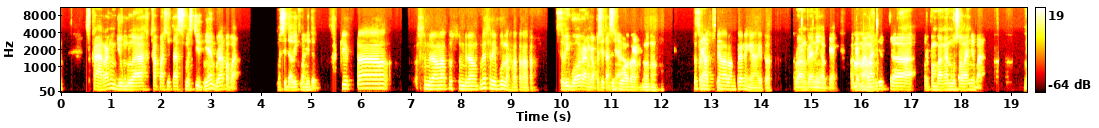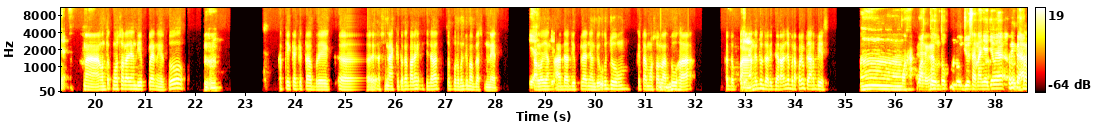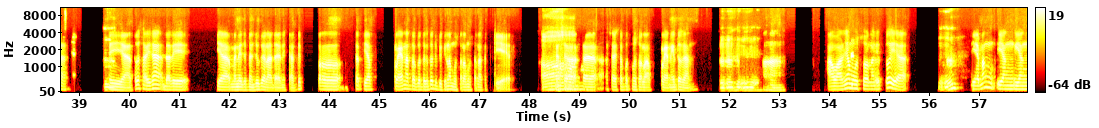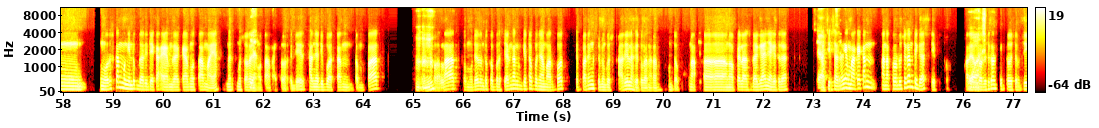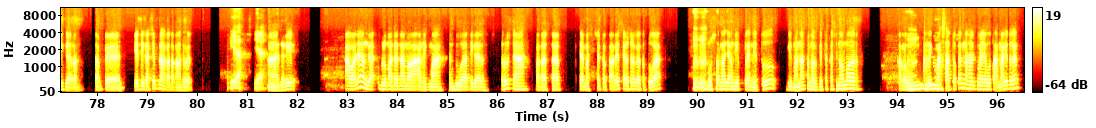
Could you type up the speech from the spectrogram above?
sekarang jumlah kapasitas masjidnya berapa Pak? Masjid Al Hikmah itu? Sekitar 990 seribu lah rata-rata. Seribu orang kapasitasnya. Seribu orang. Okay. Itu termasuk yang ruang training ya itu. Ruang training, oke. Okay. Oke okay, uh-huh. Pak, lanjut ke perkembangan musolanya Pak. Ya. Nah, untuk musola yang di plan itu, uh-huh. ketika kita break uh, snack itu kan paling sekitar 10 menit 15 menit. Yeah, Kalau yang yeah. ada di plan yang di ujung, kita mau sholat hmm. duha ke depan yeah. itu dari jaraknya berapa menit udah habis. Hmm, iya waktu ya, kan? untuk menuju sananya aja ya udah habis. Ya? Hmm. Iya, terus akhirnya dari ya manajemen juga lah ada inisiatif per setiap plan atau gedung itu dibikinlah musola-musola kecil. Oh. Yang saya, saya, saya sebut musola plan itu kan. Mm-hmm. Nah, awalnya musola itu ya, mm-hmm. ya emang yang yang ngurus kan menginduk dari DKM, DKM utama ya, musola yeah. yang utama itu. Dia hanya dibuatkan tempat, mm-hmm. sholat, kemudian untuk kebersihan kan kita punya marbot, ya paling seminggu sekali lah gitu kan, kan untuk ng- uh, eh, ngepel dan sebagainya gitu kan. Yeah. Nah, sisanya yang pakai kan anak produksi kan tiga shift. Kalau yang produksi kan shift shift tiga kan, sampai ya tiga shift lah katakan seperti itu. Iya, iya. Nah, jadi awalnya enggak belum ada nama Al-Hikmah dua tiga terusnya pada saat saya masih sekretaris saya usul ke ketua mm-hmm. musola yang di plan itu gimana kalau kita kasih nomor kalau mm-hmm. hikmah satu kan al hikmah yang utama gitu kan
